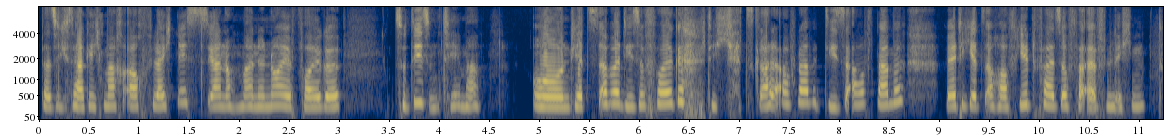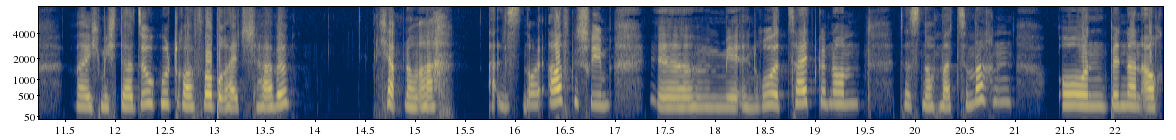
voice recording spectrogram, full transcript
dass ich sage, ich mache auch vielleicht nächstes Jahr nochmal eine neue Folge zu diesem Thema. Und jetzt aber diese Folge, die ich jetzt gerade aufnahme, diese Aufnahme werde ich jetzt auch auf jeden Fall so veröffentlichen, weil ich mich da so gut drauf vorbereitet habe. Ich habe nochmal alles neu aufgeschrieben, äh, mir in Ruhe Zeit genommen, das nochmal zu machen und bin dann auch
